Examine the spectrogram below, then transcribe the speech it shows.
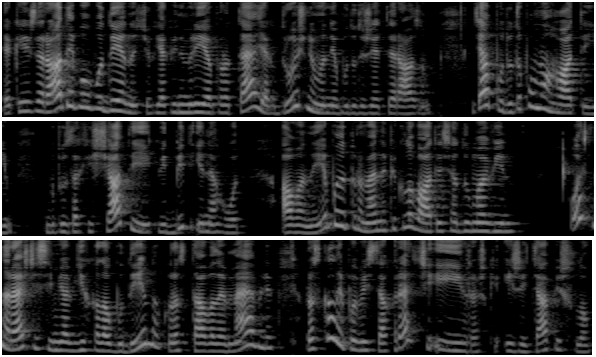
Який же радий був будиночок, як він мріє про те, як дружньо вони будуть жити разом. Я буду допомагати їм, буду захищати їх від бід і негод а вони будуть про мене піклуватися, думав він. Ось нарешті сім'я в'їхала в будинок, розставили меблі, розклали по місцях речі і іграшки, і життя пішло.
